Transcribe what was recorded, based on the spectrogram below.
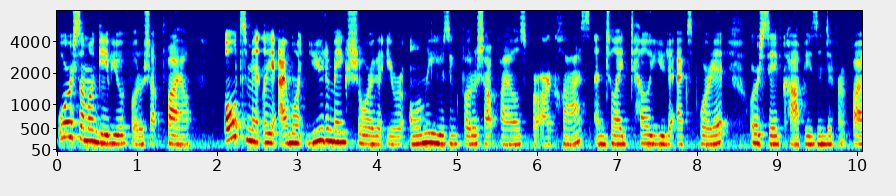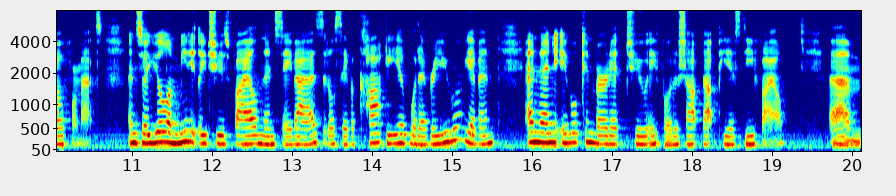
or someone gave you a Photoshop file. Ultimately, I want you to make sure that you're only using Photoshop files for our class until I tell you to export it or save copies in different file formats. And so you'll immediately choose File and then Save As. It'll save a copy of whatever you were given, and then it will convert it to a Photoshop.psd file. Um,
